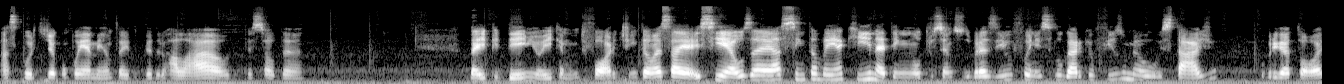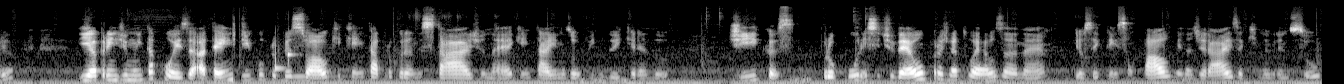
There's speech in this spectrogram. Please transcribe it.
as cortes de acompanhamento aí do Pedro Halal, do pessoal da da Epidemio aí, que é muito forte. Então, essa, esse ELSA é assim também aqui, né? Tem em outros centros do Brasil. Foi nesse lugar que eu fiz o meu estágio obrigatório e aprendi muita coisa. Até indico para o pessoal que quem está procurando estágio, né? Quem está aí nos ouvindo e querendo dicas, procurem. Se tiver o projeto ELSA, né? Eu sei que tem em São Paulo, Minas Gerais, aqui no Rio Grande do Sul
